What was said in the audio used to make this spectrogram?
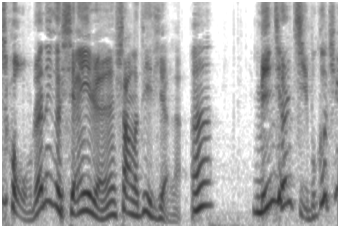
瞅着那个嫌疑人上了地铁了，嗯，民警挤不过去，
